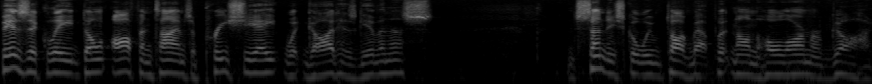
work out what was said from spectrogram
physically don't oftentimes appreciate what God has given us, in Sunday school we talk about putting on the whole armor of God.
